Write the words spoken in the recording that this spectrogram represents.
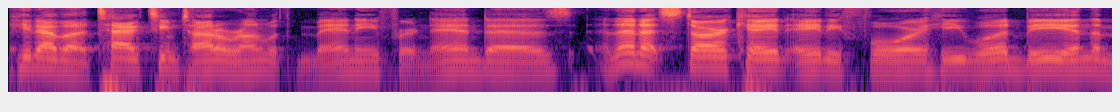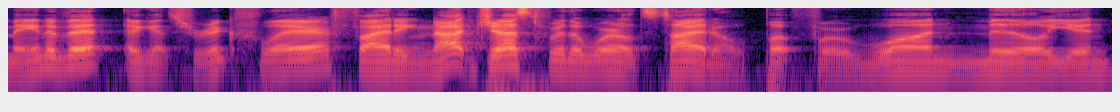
He'd have a tag team title run with Manny Fernandez. And then at Starcade 84, he would be in the main event against Ric Flair, fighting not just for the world's title, but for $1 million.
